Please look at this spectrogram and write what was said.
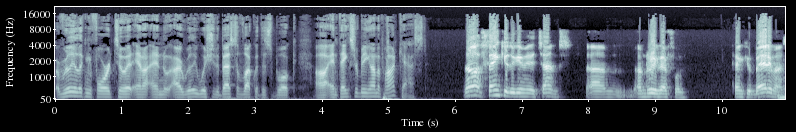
Yeah. Really looking forward to it, and I, and I really wish you the best of luck with this book. Uh, and thanks for being on the podcast. No, thank you to give me the chance. Um, I'm really grateful. Thank you very much.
